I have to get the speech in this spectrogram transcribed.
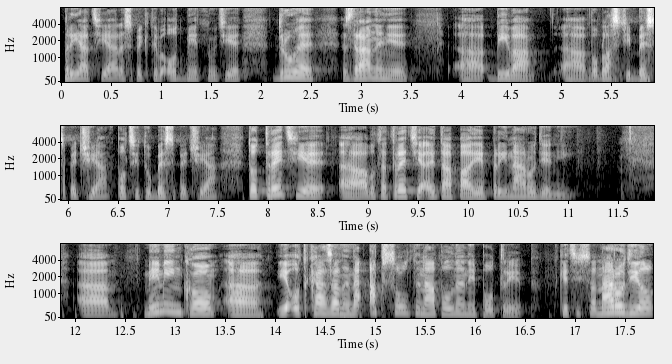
prijatia, respektíve odmietnutie. Druhé zranenie býva v oblasti bezpečia, pocitu bezpečia. To tretie, alebo tá tretia etapa je pri narodení miminko uh, je odkázané na absolútne naplnenie potrieb. Keď si sa narodil,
